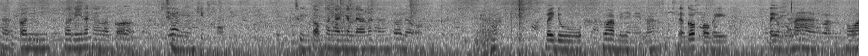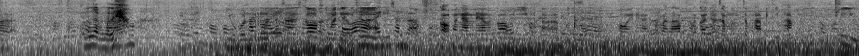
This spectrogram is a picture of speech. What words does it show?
ค่ะตอนตอนนี้นะคะเราก็ถึงถึงเกาะพังงานกันแล้วนะคะ ก็เดี๋ยวไปดูว่าเป็นยังไงบ้างเดี๋ยวก็ขอไปเติมหน้าก่อนเพราะว่า เมื่อกมาแล้ว อยู่บนรถนะคะ ก็คือมาถึงที่เกาะพังงานแล้วแล้วก็มีของอ่าคุณลุงของพลอยนะคะก็มารับแล้วก็เดี๋ยวจะมึงจะพาไปที่พักที่อยู่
